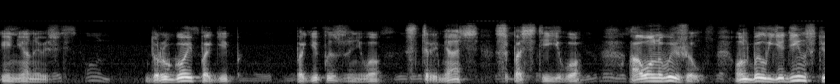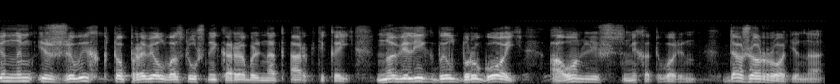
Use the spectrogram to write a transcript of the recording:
и ненависти. Другой погиб погиб из-за него, стремясь спасти его. А он выжил. Он был единственным из живых, кто провел воздушный корабль над Арктикой. Но велик был другой, а он лишь смехотворен. Даже Родина,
